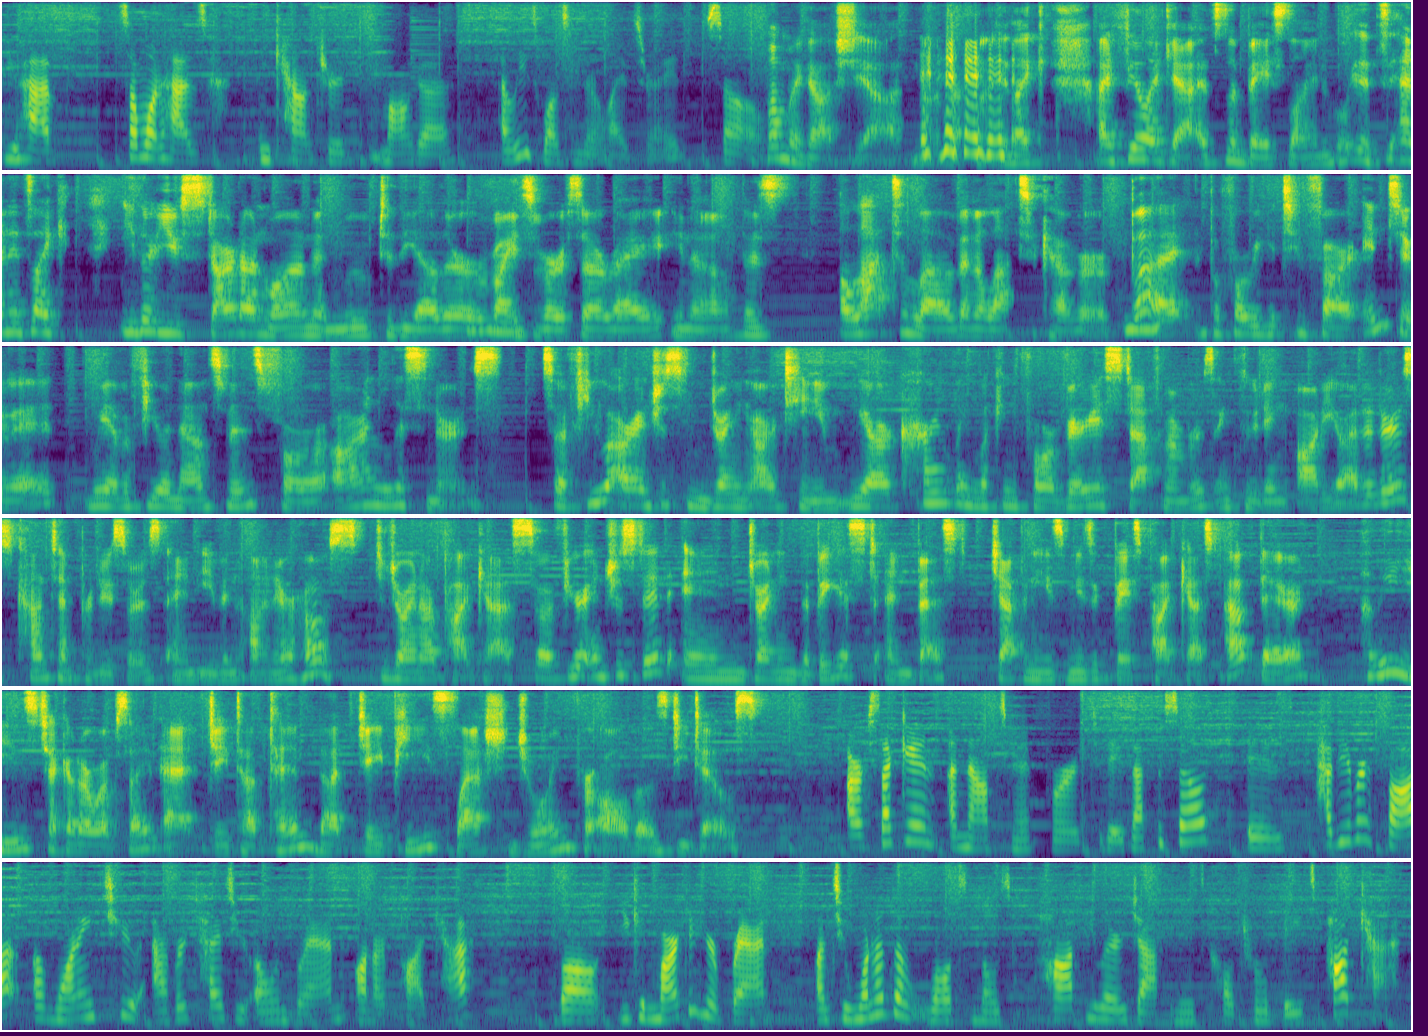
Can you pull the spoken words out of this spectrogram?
you have someone has encountered manga at least once in their lives, right? So Oh my gosh, yeah. No, like I feel like yeah, it's the baseline. It's and it's like either you start on one and move to the other or Mhm. vice versa, right? You know, there's a lot to love and a lot to cover. But before we get too far into it, we have a few announcements for our listeners. So, if you are interested in joining our team, we are currently looking for various staff members, including audio editors, content producers, and even on air hosts to join our podcast. So, if you're interested in joining the biggest and best Japanese music based podcast out there, please check out our website at jtop10.jp slash join for all those details. Our second announcement for today's episode is Have you ever thought of wanting to advertise your own brand on our podcast? Well, you can market your brand onto one of the world's most popular Japanese cultural based podcasts.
